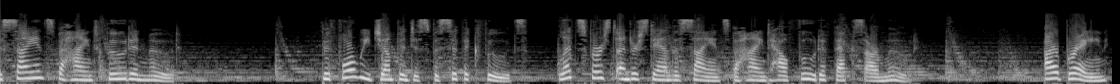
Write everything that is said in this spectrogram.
The science behind food and mood. Before we jump into specific foods, let's first understand the science behind how food affects our mood. Our brain,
